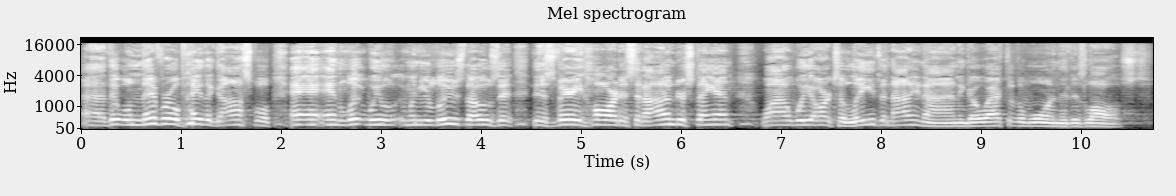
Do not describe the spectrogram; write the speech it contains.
uh, that will never obey the gospel, and, and lo- we, when you lose those, that, that is very hard. I said, I understand why we are to leave the 99 and go after the one that is lost.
